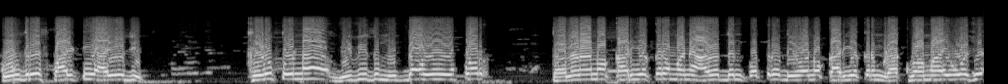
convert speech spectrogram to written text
કોંગ્રેસ પાર્ટી આયોજિત. ખેડૂતોના વિવિધ મુદ્દાઓ ઉપર ધરણાનો કાર્યક્રમ અને આવેદન પત્ર દેવાનો કાર્યક્રમ રાખવામાં આવ્યો છે.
